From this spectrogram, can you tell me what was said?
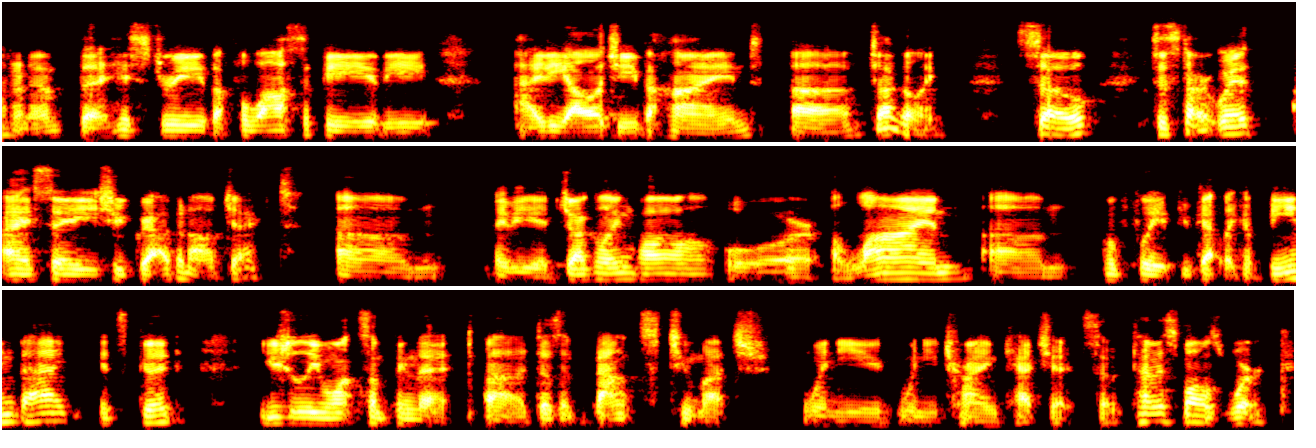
I don't know, the history, the philosophy, the ideology behind uh, juggling. So to start with, I say you should grab an object, um, maybe a juggling ball or a line. Um, hopefully, if you've got like a bean bag, it's good. Usually, you want something that uh, doesn't bounce too much when you when you try and catch it. So tennis balls work,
